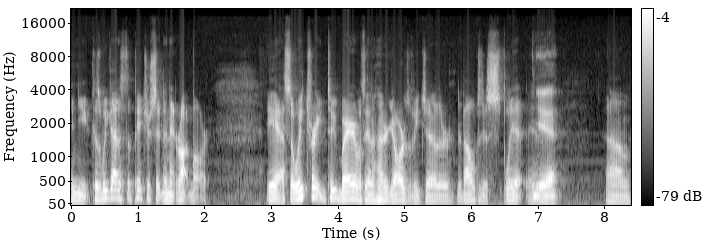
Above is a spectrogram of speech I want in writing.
and you because we got us the picture sitting in that rock bar. Yeah, so we treated two bear within 100 yards of each other. The dogs just split. And, Yeah. Um,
